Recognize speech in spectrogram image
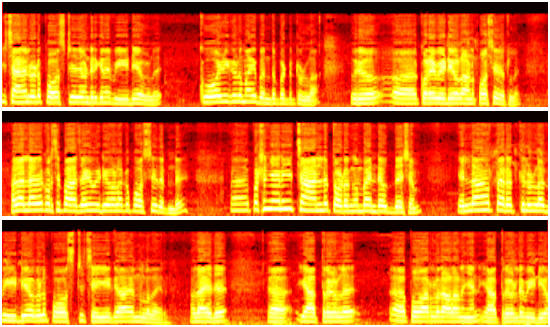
ഈ ചാനലിലൂടെ പോസ്റ്റ് ചെയ്തുകൊണ്ടിരിക്കുന്ന വീഡിയോകൾ കോഴികളുമായി ബന്ധപ്പെട്ടിട്ടുള്ള ഒരു കുറേ വീഡിയോകളാണ് പോസ്റ്റ് ചെയ്തിട്ടുള്ളത്. അതല്ലാതെ കുറച്ച് പാചക വീഡിയോകളൊക്കെ പോസ്റ്റ് ചെയ്തിട്ടുണ്ട്. പക്ഷെ ഞാൻ ഈ ചാനൽ തുടങ്ങുമ്പോൾ എന്റെ ഉദ്ദേശം എല്ലാ തരത്തിലുള്ള വീഡിയോകളും പോസ്റ്റ് ചെയ്യുക എന്നുള്ളതായിരുന്നു. അതായത് യാത്രകളിൽ പോകാറുള്ള ഒരാളാണ് ഞാൻ. യാത്രകളുടെ വീഡിയോ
